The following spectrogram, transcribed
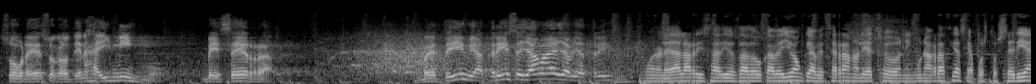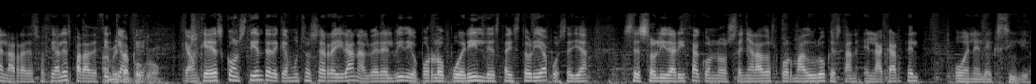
sobre eso, que lo tienes ahí mismo. Becerra. Beatriz, Beatriz se llama ella, Beatriz. Bueno, le da la risa a Diosdado Cabello, aunque a Becerra no le ha hecho ninguna gracia, se ha puesto seria en las redes sociales para decir que aunque, que aunque es consciente de que muchos se reirán al ver el vídeo por lo pueril de esta historia, pues ella se solidariza con los señalados por Maduro que están en la cárcel o en el exilio.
